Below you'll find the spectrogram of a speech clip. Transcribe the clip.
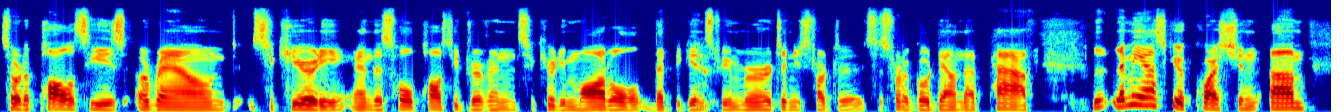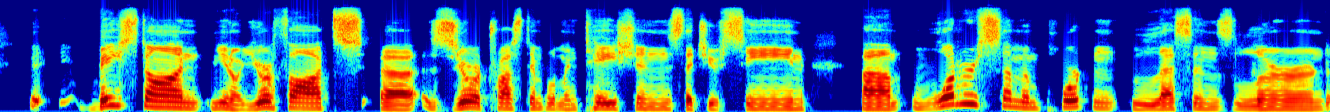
sort of policies around security and this whole policy-driven security model that begins to emerge, and you start to, to sort of go down that path. L- let me ask you a question. Um, based on you know your thoughts uh, zero trust implementations that you've seen um, what are some important lessons learned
